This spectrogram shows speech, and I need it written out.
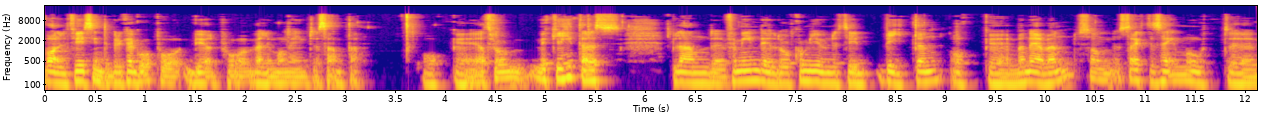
vanligtvis inte brukar gå på bjöd på väldigt många intressanta. Och eh, jag tror mycket hittades bland, för min del då, community-biten och eh, men även som sträckte sig mot eh,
